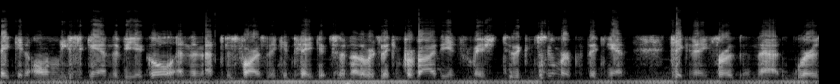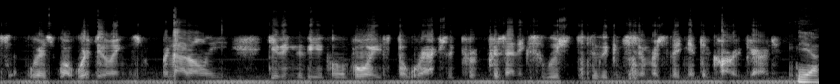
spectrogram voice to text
they can only scan the vehicle, and then that's as far as they can take it. So, in other words, they can provide the information to the consumer, but they can't take it any further than that. Whereas, whereas what we're doing we're not only giving the vehicle a voice, but we're actually pre- presenting solutions to the consumer so they can get their car repaired. Yeah.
